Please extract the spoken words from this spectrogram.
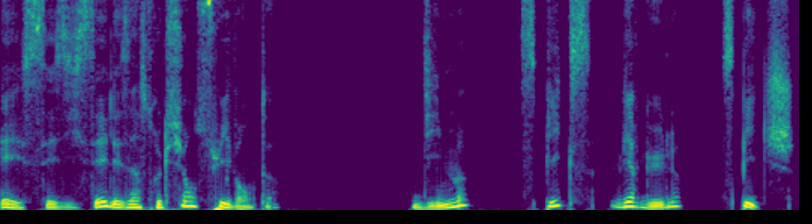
et saisissez les instructions suivantes. dim, speaks, virgule, speech.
